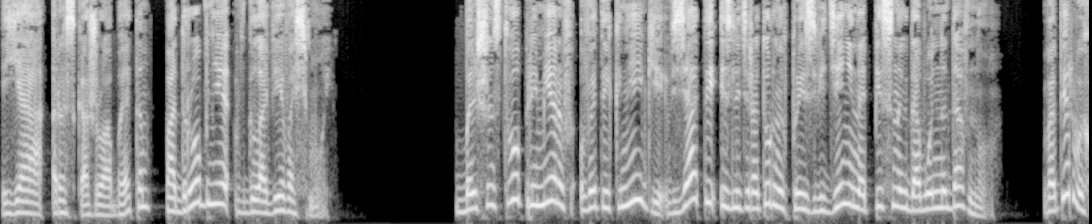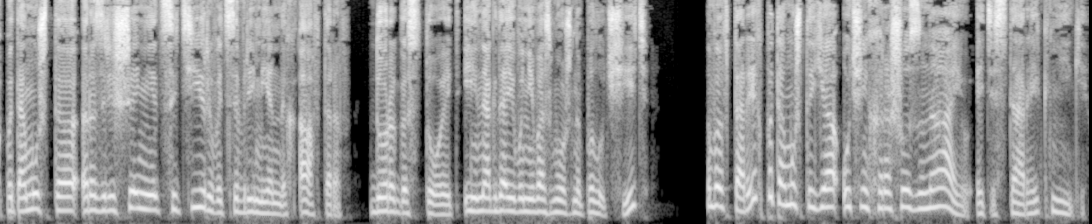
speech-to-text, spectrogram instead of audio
Я расскажу об этом подробнее в главе 8. Большинство примеров в этой книге взяты из литературных произведений, написанных довольно давно. Во-первых, потому что разрешение цитировать современных авторов дорого стоит, и иногда его невозможно получить. Во-вторых, потому что я очень хорошо знаю эти старые книги.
